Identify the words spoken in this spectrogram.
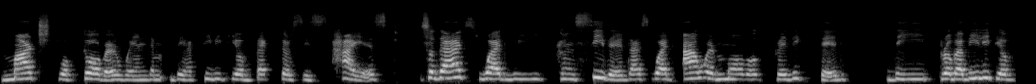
March to October, when the, the activity of vectors is highest. So that's what we consider, that's what our model predicted the probability of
